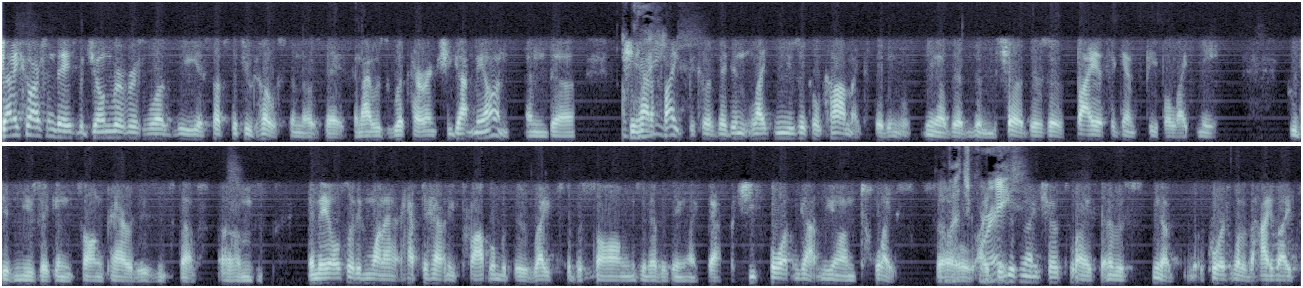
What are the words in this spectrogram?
Johnny Carson days, but Joan Rivers was the uh, substitute host in those days, and I was with her, and she got me on, and uh, she had a fight because they didn't like musical comics. They didn't, you know, the, the show. There's a bias against people like me who did music and song parodies and stuff, um, and they also didn't want to have to have any problem with the rights for the songs and everything like that. But she fought and got me on twice. So I did this night show twice, and it was, you know, of course, one of the highlights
